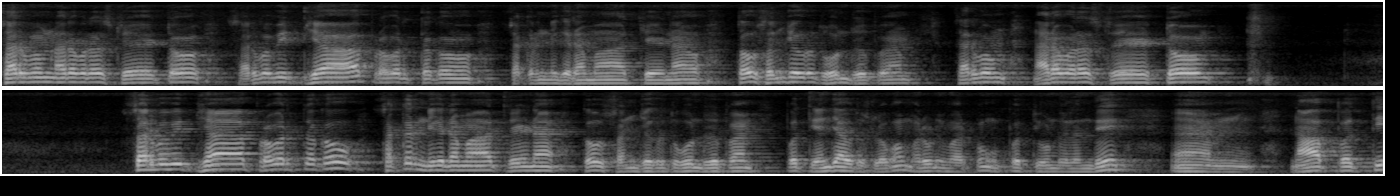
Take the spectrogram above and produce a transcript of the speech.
सर्वं नरवरश्रेष्ठो, सर्वविद्या प्रवर्तको सकर्निग्रहमाच्येन तौ सञ्जवृतो नृप सर्वं नरवरश्रेष्ठो। சர்வவித்யா பிரவர்த்தகோ சக்கர நிகடமாத்திரேன தௌ சஞ்சகிருத்து கொண்டிருப்பேன். முப்பத்தி அஞ்சாவது ஸ்லோகம் மறுபடியும் பார்ப்போம். முப்பத்தி ஒன்றுலேருந்து நாற்பத்தி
